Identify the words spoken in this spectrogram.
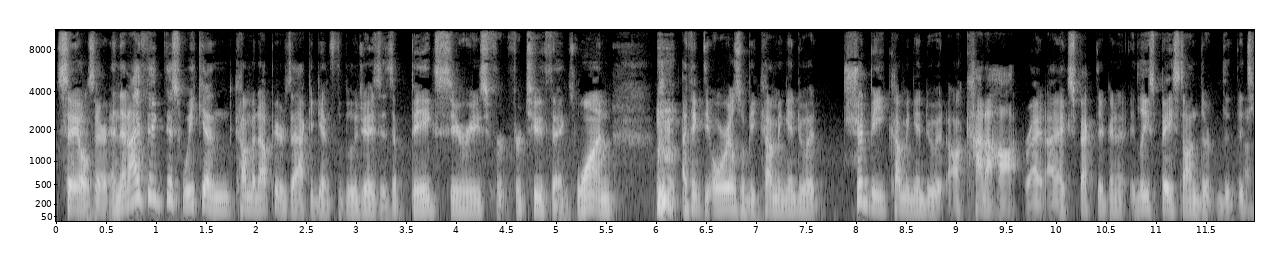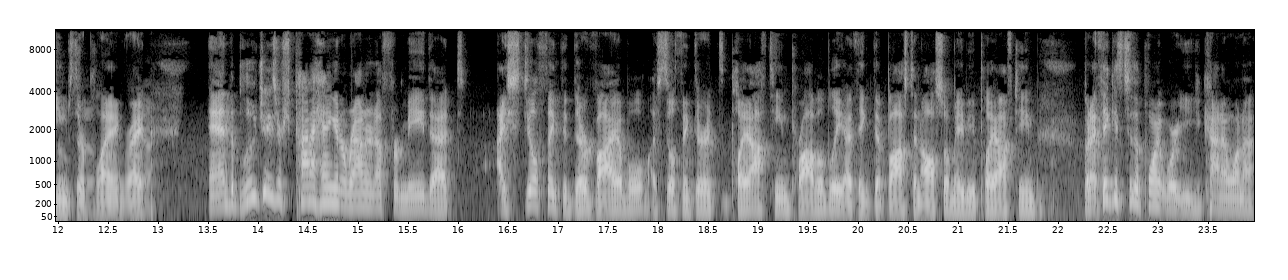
sales there. And then I think this weekend coming up here, Zach, against the Blue Jays is a big series for, for two things. One, I think the Orioles will be coming into it, should be coming into it uh, kind of hot, right? I expect they're going to, at least based on the, the, the teams they're playing, right? Yeah. And the Blue Jays are kind of hanging around enough for me that I still think that they're viable. I still think they're a playoff team, probably. I think that Boston also may be a playoff team. But I think it's to the point where you, you kind of want to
